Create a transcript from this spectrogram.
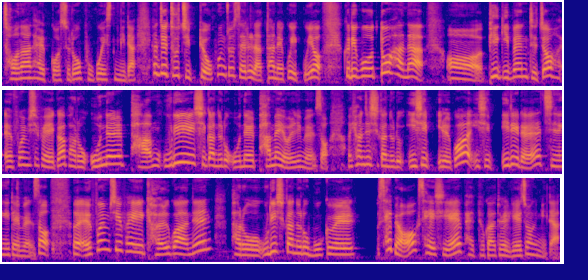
전환할 것으로 보고 있습니다. 현재 두 지표 혼조세를 나타내고 있고요. 그리고 또 하나 어, 빅 이벤트죠. FOMC 회의가 바로 오늘 밤 우리 시간으로 오늘 밤에 열리면서 현지 시간으로 20일과 21일에 진행이 되면서 FOMC 회의 결과는 바로 우리 시간으로 목요일 새벽 3시에 발표가 될 예정입니다.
